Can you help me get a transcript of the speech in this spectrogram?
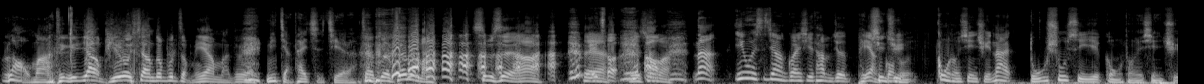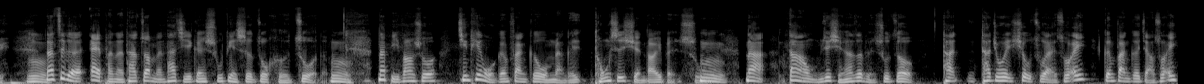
老嘛，这个样皮肉相都不怎么样嘛，对不对？你讲太直接了，这样真的吗？是不是 啊？没错，没错嘛。那因为是这样的关系，他们就培养共同共同兴趣。那读书是一个共同的兴趣。嗯，那这个 app 呢，它专门它其实跟书店是做合作的。嗯，那比方说，今天我跟范哥，我们两个同时选到一本书。嗯，那当然我们就选上这本书之后，他他就会秀出来说，哎，跟范哥讲说，哎，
